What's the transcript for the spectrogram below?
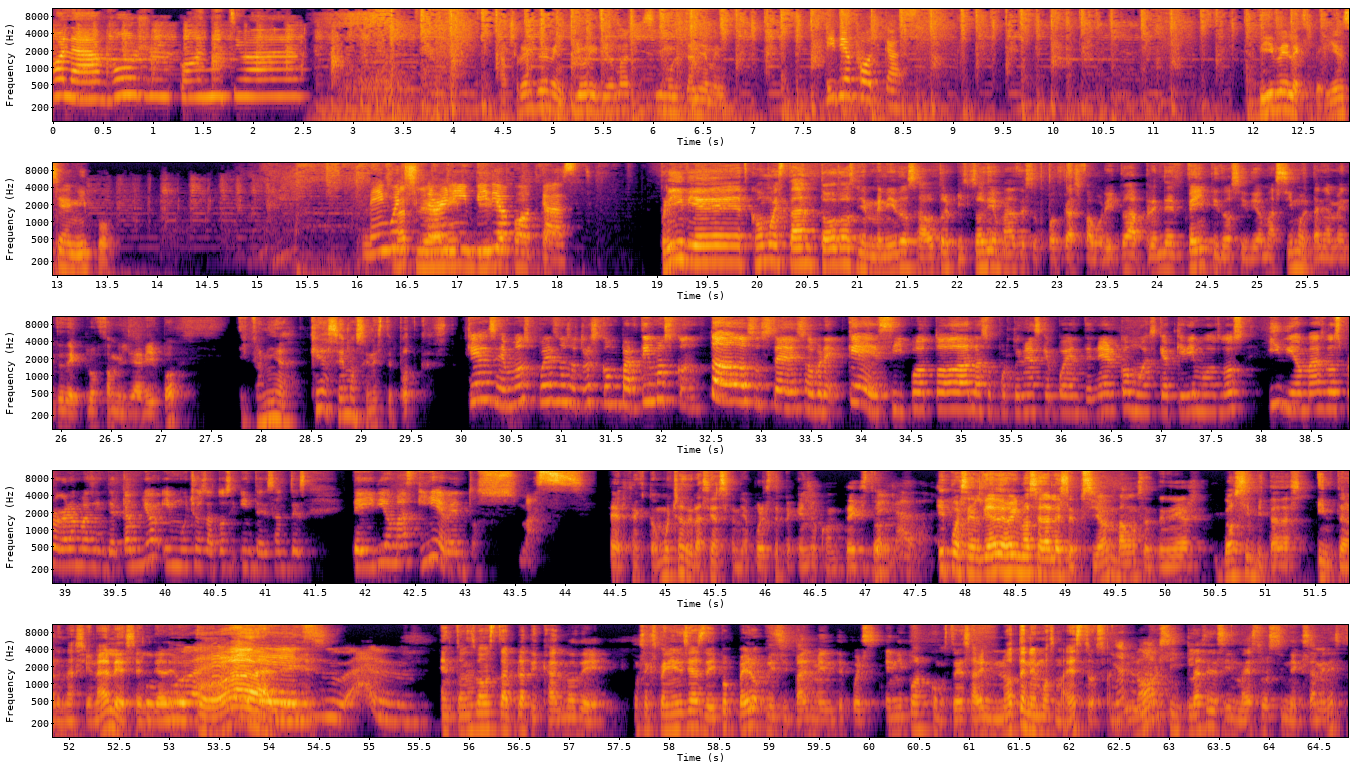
Hola, bonjour, konnichiwa. Aprende 21 idiomas simultáneamente. Video podcast. Vive la experiencia en Hippo. Language Learning Learning Video Video Podcast. Privet, ¿cómo están todos? Bienvenidos a otro episodio más de su podcast favorito, Aprende 22 idiomas simultáneamente de Club Familiar Hippo. Y Fania, ¿qué hacemos en este podcast? ¿Qué hacemos? Pues nosotros compartimos con todos ustedes sobre qué es HIPO, todas las oportunidades que pueden tener, cómo es que adquirimos los idiomas, los programas de intercambio y muchos datos interesantes de idiomas y eventos más. Perfecto, muchas gracias Fania por este pequeño contexto. De nada. Y pues el día de hoy no será la excepción, vamos a tener dos invitadas internacionales el día de hoy. ¡Órale! ¡Guau! Entonces vamos a estar platicando de pues, experiencias de HIPO, pero principalmente, pues en HIPO, como ustedes saben, no tenemos maestros, No, no, ¿no? no. Sin clases, sin maestros, sin exámenes.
